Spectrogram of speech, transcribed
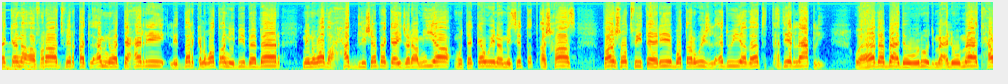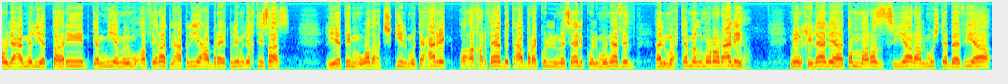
تمكن أفراد فرقة الأمن والتحري للدرك الوطني ببابار من وضع حد لشبكة إجرامية متكونة من ستة أشخاص تنشط في تهريب وترويج الأدوية ذات التأثير العقلي. وهذا بعد ورود معلومات حول عملية تهريب كمية من المؤثرات العقلية عبر إقليم الاختصاص ليتم وضع تشكيل متحرك وآخر ثابت عبر كل المسالك والمنافذ المحتمل المرور عليها. من خلالها تم رصد سيارة المشتبه فيها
